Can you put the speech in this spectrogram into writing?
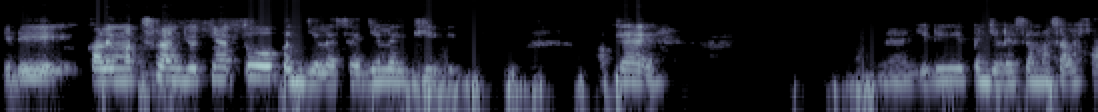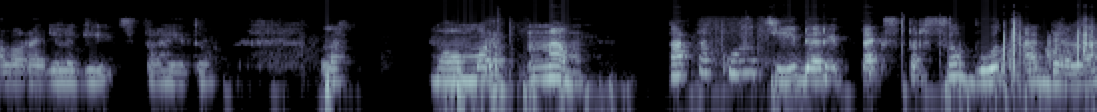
Jadi kalimat selanjutnya tuh penjelas aja lagi. Oke. Nah, jadi penjelasan masalah kalor aja lagi setelah itu. Lah, nomor 6. Kata kunci dari teks tersebut adalah,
